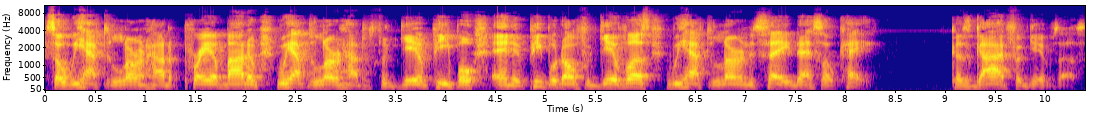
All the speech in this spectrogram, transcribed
So we have to learn how to pray about them. We have to learn how to forgive people. And if people don't forgive us, we have to learn to say, that's okay because God forgives us.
